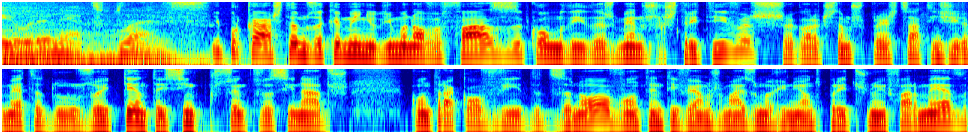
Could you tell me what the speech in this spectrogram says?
Euronet Plus. E por cá estamos a caminho de uma nova fase com medidas menos restritivas, agora que estamos prestes a atingir a meta dos 85% vacinados contra a Covid-19. Ontem tivemos mais uma reunião de peritos no Infarmed.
